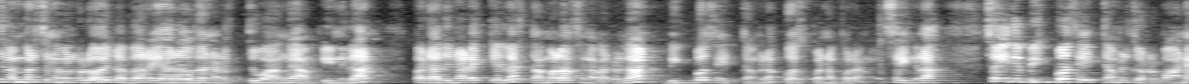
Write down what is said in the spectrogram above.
சிலம்பரசன் அவர்களோ இல்லை வேறு யாராவது நடத்துவாங்க அப்படின்னு தான் பட் அது நடக்கல. கமல்ஹாசன் அவர்கள் தான் பிக் பாஸ் எயிட் தமிழை கோஸ் பண்ண போறாங்க. சரிங்களா? ஸோ இது பிக் பாஸ் எயிட் தமிழ் தொடர்பான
